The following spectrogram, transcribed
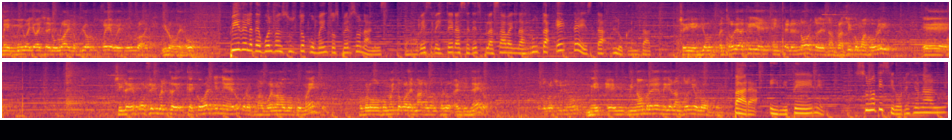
me, me, iba a llevar el celular y lo vio feo el celular y lo dejó. Pide le devuelvan sus documentos personales vez reitera se desplazaba en la ruta E de esta localidad. Sí, yo estoy aquí en, en Telenorte de San Francisco Macorís. Eh, si le es posible que, que coja el dinero, pero que me vuelvan los documentos, porque los documentos valen más que, el dinero. Mi, mi nombre es Miguel Antonio López. Para NTN, su noticiero regional,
